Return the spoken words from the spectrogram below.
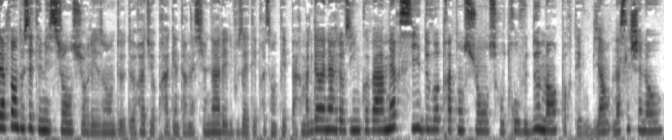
La fin de cette émission sur les ondes de Radio Prague International. Elle vous a été présentée par Magdalena Hrozinkova. Merci de votre attention. On se retrouve demain. Portez-vous bien. Naslyšenou.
